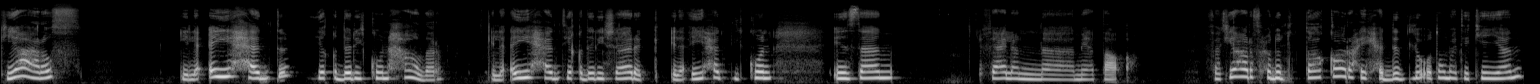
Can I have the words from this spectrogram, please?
كي يعرف إلى أي حد يقدر يكون حاضر إلى أي حد يقدر يشارك إلى أي حد يكون إنسان فعلا معطاء. فكي يعرف حدود الطاقة راح يحدد له أوتوماتيكيا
